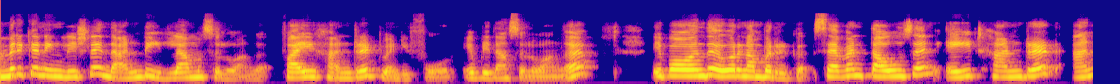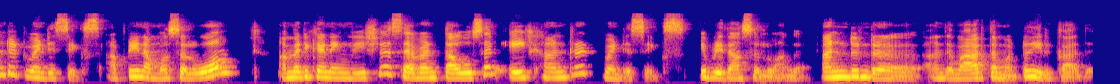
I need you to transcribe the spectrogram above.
அமெரிக்கன் இங்கிலீஷ்ல இந்த அண்டு இல்லாம சொல்லுவாங்க. ஃபைவ் ஹண்ட்ரட் டுவெண்ட்டி ஃபோர் இப்படிதான் சொல்லுவாங்க? இப்போ வந்து ஒரு நம்பர் இருக்கு. Seven thousand eight hundred and twenty six அப்படி நம்ம சொல்லுவோம். அமெரிக்கன் இங்கிலீஷ்ல seven thousand eight hundred twenty six இப்படிதான் சொல்லுவாங்க. அண்டுன்ற அந்த வார்த்தை மட்டும் இருக்காது.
